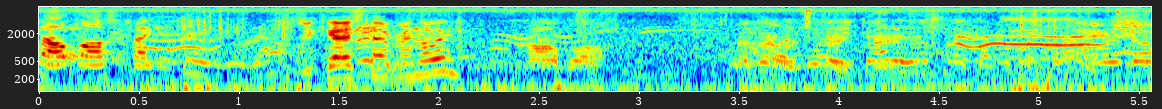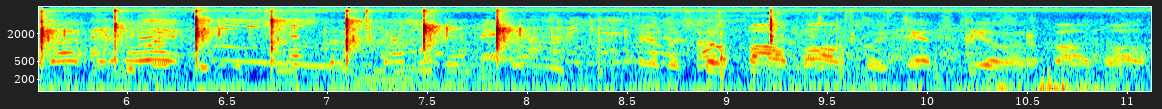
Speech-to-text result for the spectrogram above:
Foul ball strike three. He's out. you catch that, Brindley? Foul ball. I thought it was strike three. Yeah, but still foul ball, so he can't steal on a foul ball.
